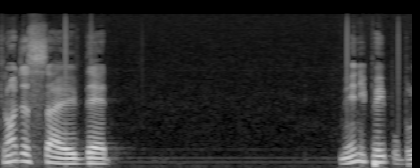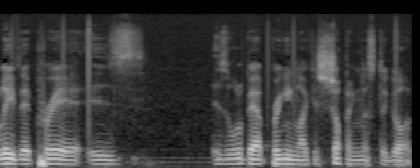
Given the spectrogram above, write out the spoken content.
can I just say that many people believe that prayer is, is all about bringing like a shopping list to God.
